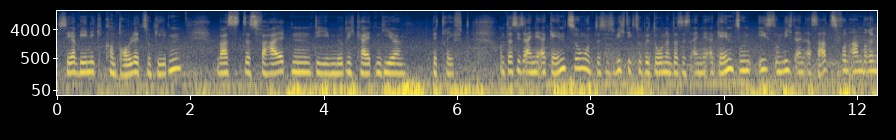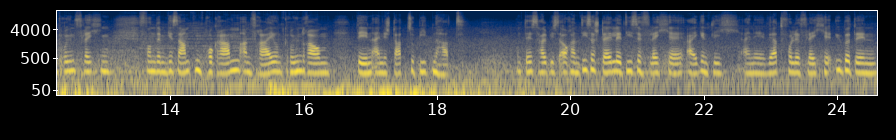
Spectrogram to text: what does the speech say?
sehr wenig Kontrolle zu geben, was das Verhalten, die Möglichkeiten hier betrifft. Und das ist eine Ergänzung und das ist wichtig zu betonen, dass es eine Ergänzung ist und nicht ein Ersatz von anderen Grünflächen, von dem gesamten Programm an Frei- und Grünraum, den eine Stadt zu bieten hat. Und deshalb ist auch an dieser Stelle diese Fläche eigentlich eine wertvolle Fläche über den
